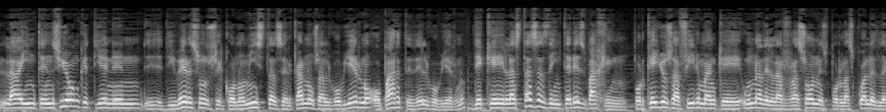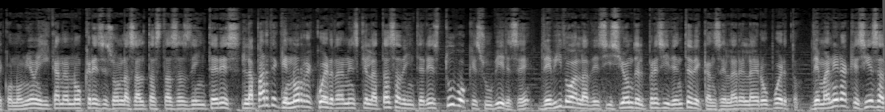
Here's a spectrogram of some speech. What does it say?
la intención que tienen eh, diversos economistas cercanos al gobierno o parte del gobierno de que las tasas de interés bajen, porque ellos afirman que una de las razones por las cuales la economía mexicana no crece son las altas tasas de interés. La parte que no recuerdan es que la tasa de interés tuvo que subirse debido a la decisión del presidente de cancelar el aeropuerto. De manera que si esa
